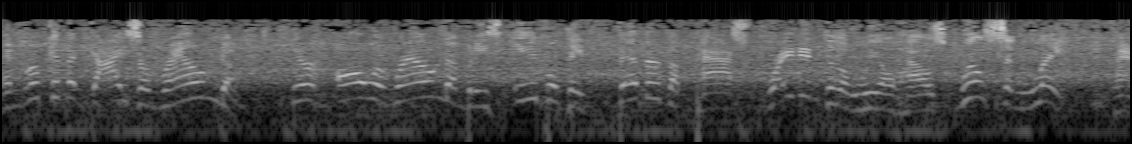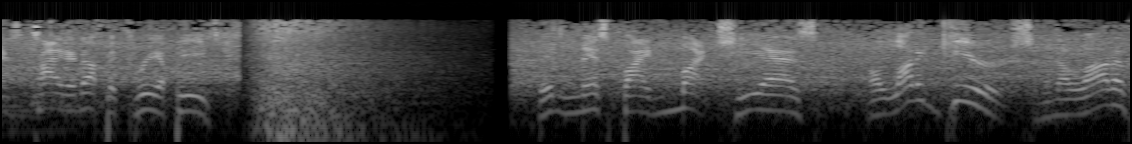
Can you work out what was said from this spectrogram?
And look at the guys around him. They're all around him, but he's able to feather the pass right into the wheelhouse. Wilson late has tied it up at three apiece. Didn't miss by much. He has a lot of gears and a lot of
